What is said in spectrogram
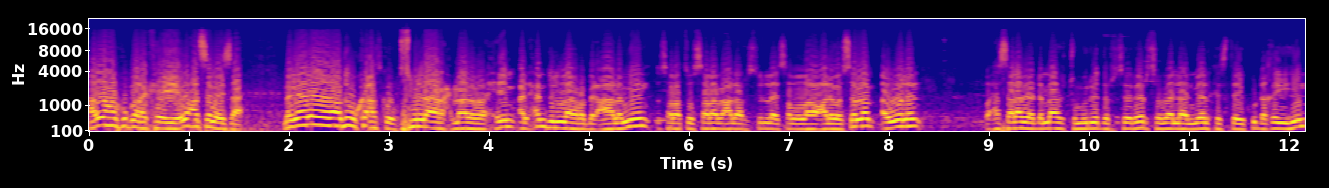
allaha ku barakeeye waxaad samaysaa magaaladaada adigu ka adkow. Bismi raxmaan raxiim alxamdu lilahi rabbi alcaalamiin wasalaatu wasalaamu calaa rasuulillahi sala allahu caleyh wasalam awalan waxaan salaamaya dhammaan jumhuuriyadda reer somalilan meel kasta ay ku dhaqan yihiin.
